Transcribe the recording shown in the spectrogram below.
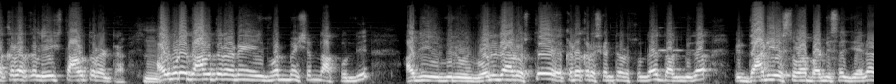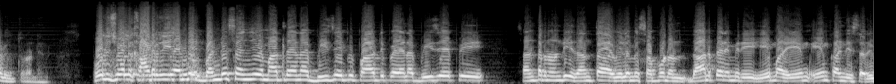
రకరకాలు వేసి తాగుతారంట. అవి కూడా తాగుతారనే ఇన్ఫర్మేషన్ నాకుంది. అది మీరు ఒలినాడు వస్తే ఎక్కడెక్కడ సెంటర్స్ ఉన్నాయో దాని మీద మీరు దాడి చేస్తావా బండి సంజయ్ అని అడుగుతున్నాను నేను. పోలీసు వాళ్ళకి ఆర్డర్ ఇవ్వండి బండి సంజయ్ మాట్లాడిన బీజేపీ పార్టీ పైన బీజేపీ సెంటర్ నుండి ఇదంతా వీళ్ళ మీద సపోర్ట్ దానిపైన మీరు ఏం ఏం ఏం ఖండిస్తారు?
